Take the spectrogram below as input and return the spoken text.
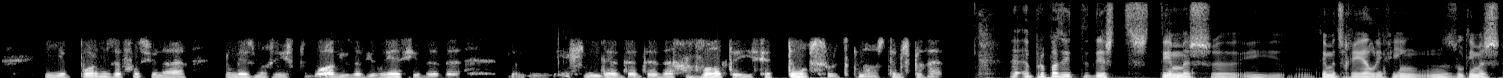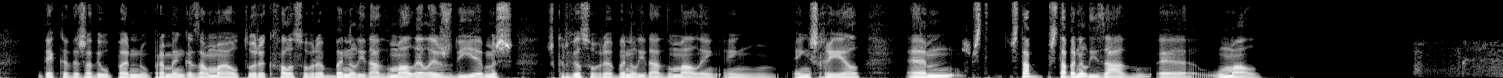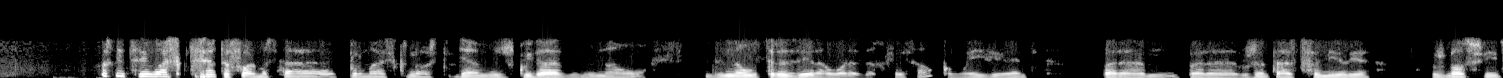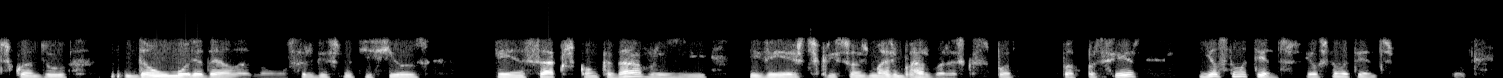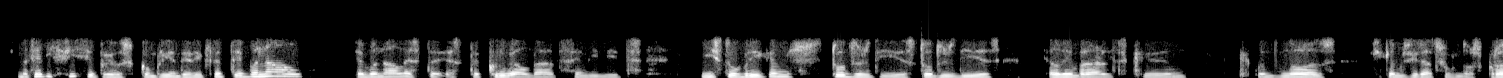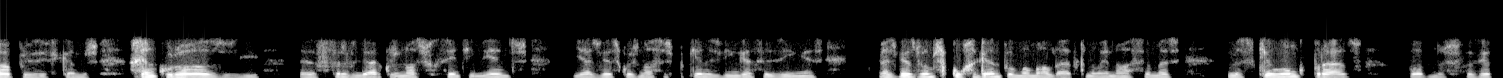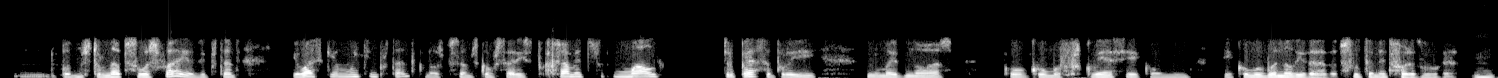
e a pôr-nos a funcionar no mesmo registro do ódio, da violência, da, da, enfim, da, da, da, revolta, e isso é tão absurdo que nós temos dar. A, a propósito destes temas, uh, e o tema de Israel, enfim, nas últimas décadas já deu pano para mangas, há uma autora que fala sobre a banalidade do mal, ela é judia, mas escreveu sobre a banalidade do mal em, em, em Israel. Um, está, está banalizado uh, o mal eu acho que de certa forma está, por mais que nós tenhamos cuidado de não, de não o trazer à hora da refeição, como é evidente, para, para os jantares de família, os nossos filhos, quando dão uma olhadela num serviço noticioso, veem sacos com cadáveres e, e veem as descrições mais bárbaras que se pode, pode parecer, e eles estão atentos, eles estão atentos mas é difícil para eles compreenderem. Portanto, é banal, é banal esta, esta crueldade sem limites. E isto obriga-nos todos os dias, todos os dias, a lembrar-lhes que, que, quando nós ficamos virados sobre nós próprios e ficamos rancorosos e a fervilhar com os nossos ressentimentos e às vezes com as nossas pequenas vingançazinhas, às vezes vamos escorregando para uma maldade que não é nossa, mas, mas que a longo prazo pode nos fazer, pode nos tornar pessoas feias e, portanto, eu acho que é muito importante que nós possamos conversar isto, porque realmente o mal tropeça por aí, no meio de nós, com, com uma frequência com, e com uma banalidade absolutamente fora do lugar. Uhum.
